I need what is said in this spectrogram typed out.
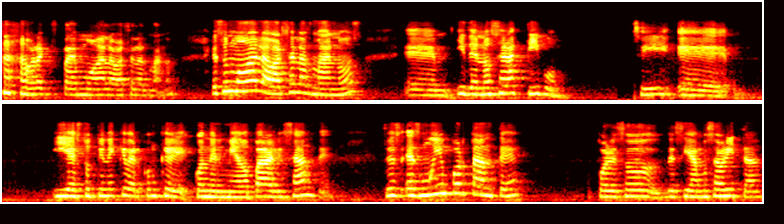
ahora que está de moda lavarse las manos. Es un modo de lavarse las manos em, y de no ser activo, ¿sí? Eh, y esto tiene que ver con, que, con el miedo paralizante. Entonces, es muy importante, por eso decíamos ahorita,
